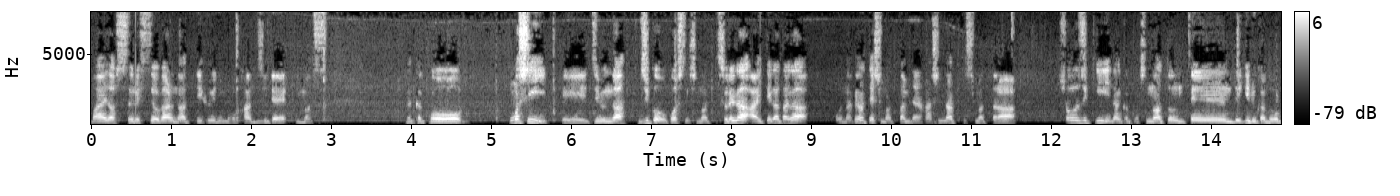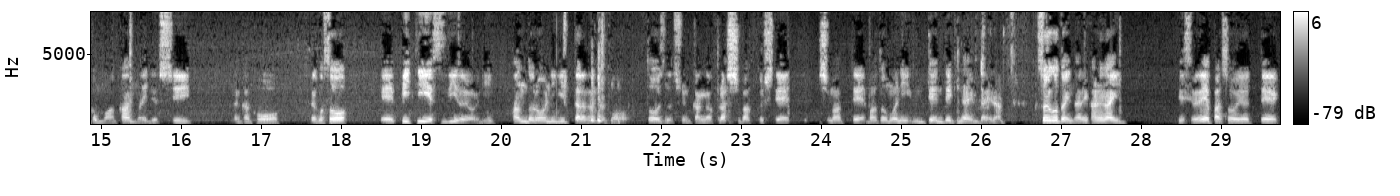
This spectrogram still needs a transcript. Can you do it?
前倒しする必要があるなっていうふうにも感じています。なんかこう、もし、えー、自分が事故を起こしてしまって、それが相手方がこう亡くなってしまったみたいな話になってしまったら、正直、なんかこう、その後運転できるかどうかもわかんないですし、なんかこう、それこそ、えー、PTSD のように、ハンドルを握ったらなんかこう、当時の瞬間がフラッシュバックしてしまって、まともに運転できないみたいな、そういうことになりかねないですよね。やっぱそうやって、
